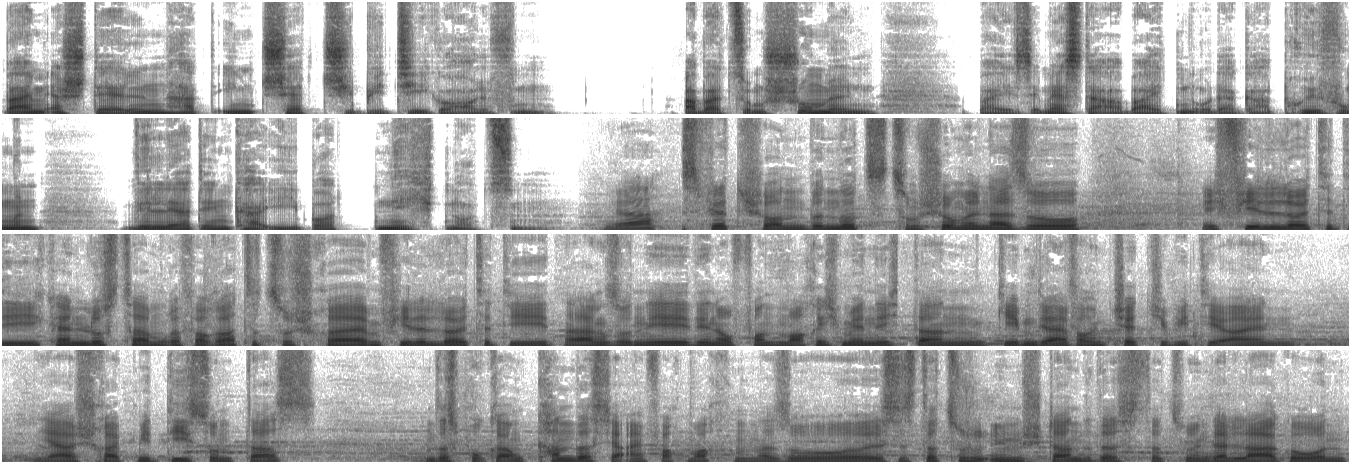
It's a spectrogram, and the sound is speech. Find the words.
Beim Erstellen hat ihm ChatGPT geholfen. Aber zum Schummeln, bei Semesterarbeiten oder gar Prüfungen, will er den KI-Bot nicht nutzen. Ja, es wird schon benutzt zum Schummeln. Also ich viele Leute, die keine Lust haben, Referate zu schreiben, viele Leute, die sagen so, nee, den Aufwand mache ich mir nicht, dann geben die einfach in ChatGPT ein, ja, schreib mir dies und das. Und das Programm kann das ja einfach machen. Also es ist dazu imstande, das ist dazu in der Lage und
